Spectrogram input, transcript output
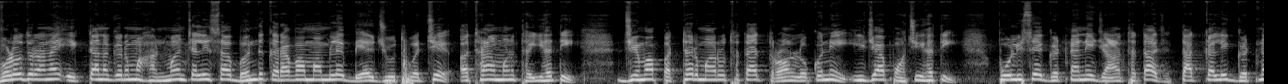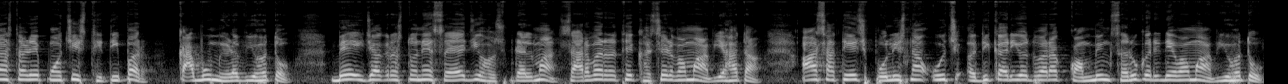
વડોદરાના એકતાનગરમાં હનુમાન ચાલીસા બંધ કરાવવા મામલે બે જૂથ વચ્ચે અથડામણ થઈ હતી, જેમાં પથ્થરમારો થતાં ત્રણ લોકોને ઈજા પહોંચી હતી. પોલીસે ઘટનાની જાણ થતાં જ તાત્કાલિક ઘટના સ્થળે પહોંચી સ્થિતિ પર કાબૂ મેળવ્યો હતો. બે ઇજાગ્રસ્તોને સયાજી હોસ્પિટલમાં સારવાર અર્થે ખસેડવામાં આવ્યા હતા. આ સાથે જ પોલીસના ઉચ્ચ અધિકારીઓ દ્વારા કોમ્બિંગ શરૂ કરી દેવામાં આવ્યું હતું.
